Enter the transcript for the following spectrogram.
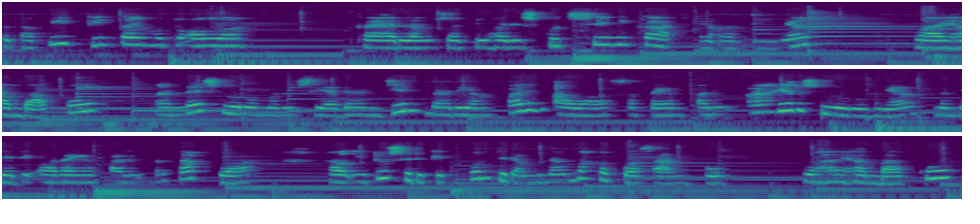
tetapi kita yang butuh Allah. Kayak dalam suatu hadis kudsi nih kak, yang artinya, Wahai hambaku, andai seluruh manusia dan jin dari yang paling awal sampai yang paling akhir seluruhnya menjadi orang yang paling bertakwa, hal itu sedikit pun tidak menambah kekuasaanku. Wahai hambaku,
